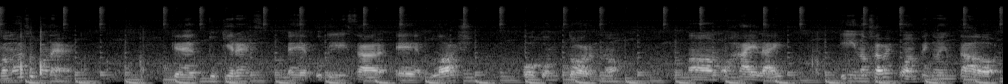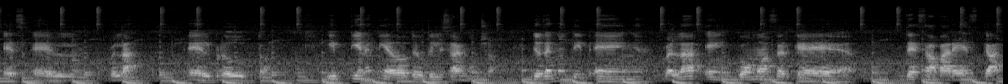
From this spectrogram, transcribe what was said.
vamos a suponer que tú quieres eh, utilizar eh, blush o contorno um, o highlight y no sabes cuán pigmentado es el, ¿verdad? el producto y tienes miedo de utilizar mucho. Yo tengo un tip en, ¿verdad? en cómo hacer que desaparezca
